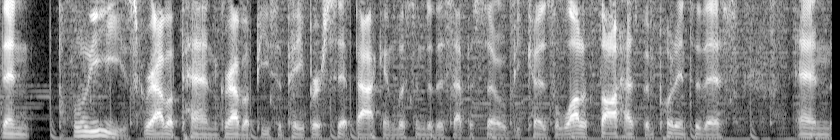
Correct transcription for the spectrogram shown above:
then please grab a pen, grab a piece of paper, sit back and listen to this episode because a lot of thought has been put into this. And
